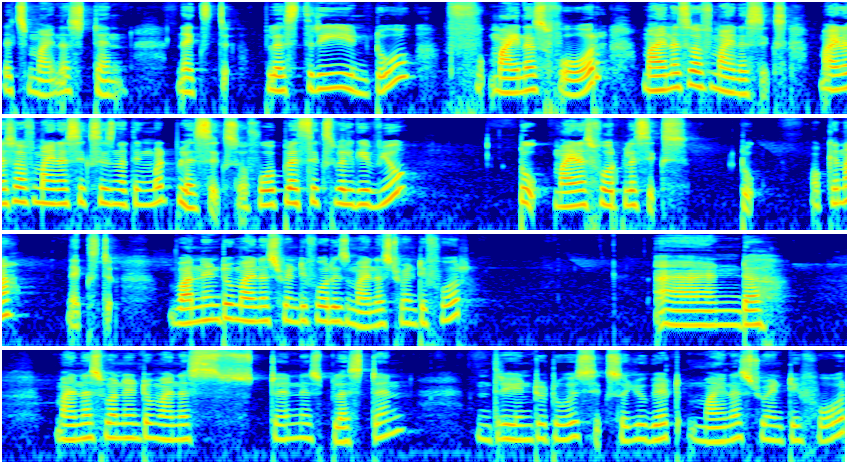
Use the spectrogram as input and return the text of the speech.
it's minus 10 next plus 3 into minus 4 minus of minus 6 minus of minus 6 is nothing but plus 6 so 4 plus 6 will give you 2 minus 4 plus 6 2 okay na? Next. 1 into minus 24 is minus 24 and uh, minus 1 into minus 10 is plus 10 and 3 into 2 is 6 so you get minus 24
